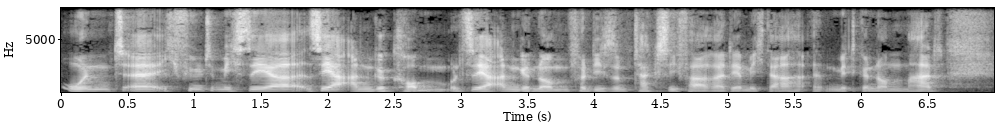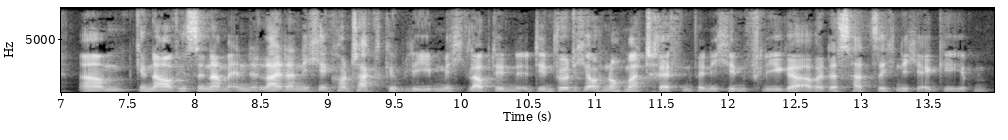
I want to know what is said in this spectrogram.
Und äh, ich fühlte mich sehr, sehr angekommen und sehr angenommen von diesem Taxifahrer, der mich da äh, mitgenommen hat. Ähm, genau, wir sind am Ende leider nicht in Kontakt geblieben. Ich glaube, den, den würde ich auch noch mal treffen, wenn ich hinfliege, aber das hat sich nicht ergeben.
